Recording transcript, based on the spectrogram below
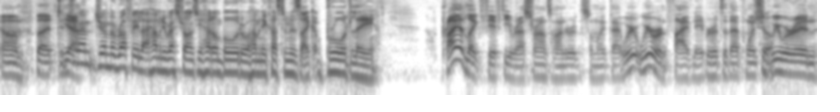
yeah. Um, but Do, yeah, you remember, do you remember roughly like how many restaurants you had on board, or how many customers, like broadly? Probably had like 50 restaurants, 100, something like that. We were, we were in five neighborhoods at that point. Sure. So we were in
